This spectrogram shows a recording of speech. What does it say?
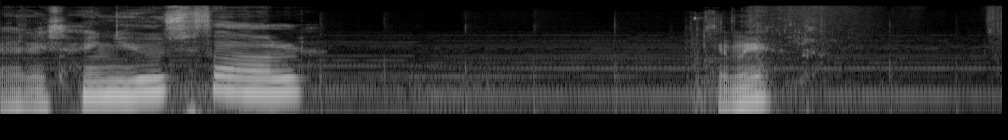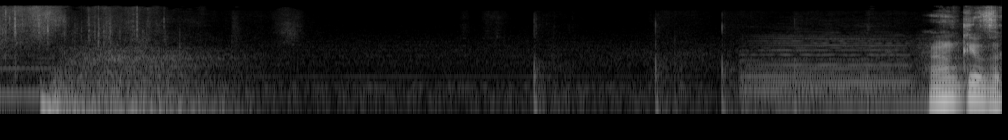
Anything useful? Give me. I don't give a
